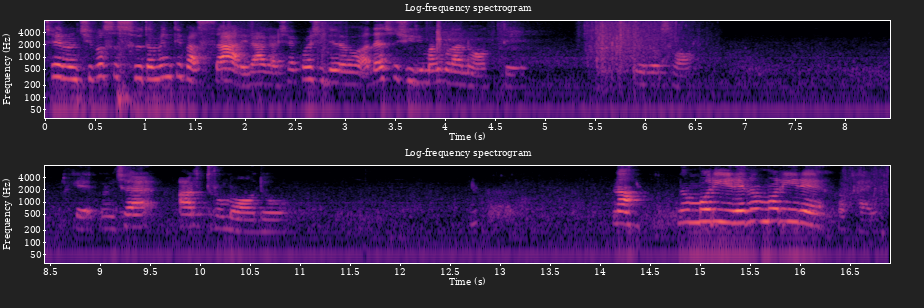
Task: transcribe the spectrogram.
Cioè non ci posso assolutamente passare, raga. Cioè qua ci devo... Adesso ci rimango la notte. Non lo so. Perché non c'è altro modo. No, non morire, non morire. Ok.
